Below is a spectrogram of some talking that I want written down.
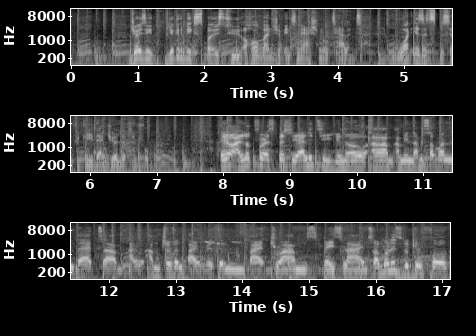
Josie, you're going to be exposed to a whole bunch of international talent. What is it specifically that you're looking for? You know, I look for a speciality. You know, um, I mean, I'm someone that um, I, am driven by rhythm, by drums, bass line. So I'm always looking for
